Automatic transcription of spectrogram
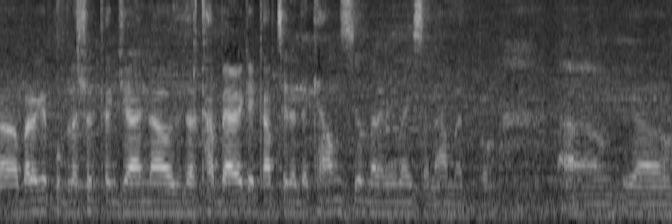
uh, Barangay Poblasyon Cagdianaw, the barangay captain and the council. Maraming maraming salamat po. Um, yung,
